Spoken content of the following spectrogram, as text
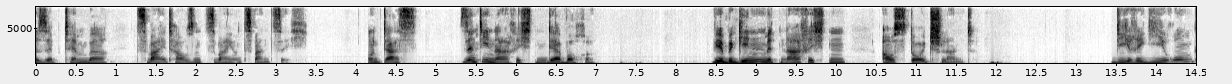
September 2022. Und das sind die Nachrichten der Woche. Wir beginnen mit Nachrichten aus Deutschland. Die Regierung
